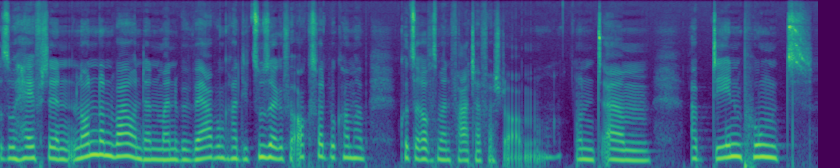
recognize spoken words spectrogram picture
so Hälfte in London war und dann meine Bewerbung gerade die Zusage für Oxford bekommen habe, kurz darauf ist mein Vater verstorben. Und ähm, ab dem Punkt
